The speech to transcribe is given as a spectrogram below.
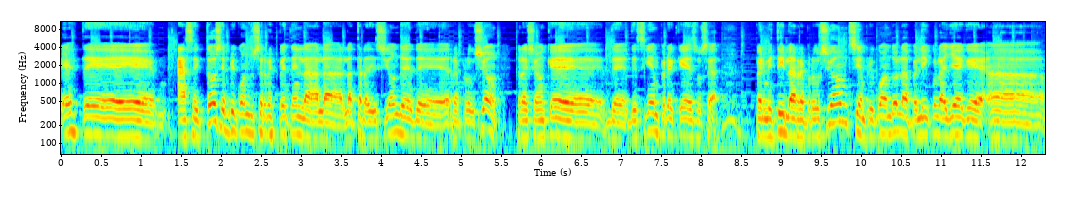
este, aceptó siempre y cuando se respeten la, la, tradición de, reproducción, tradición que de, siempre que es, o sea, permitir la reproducción siempre y cuando la película llegue a,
